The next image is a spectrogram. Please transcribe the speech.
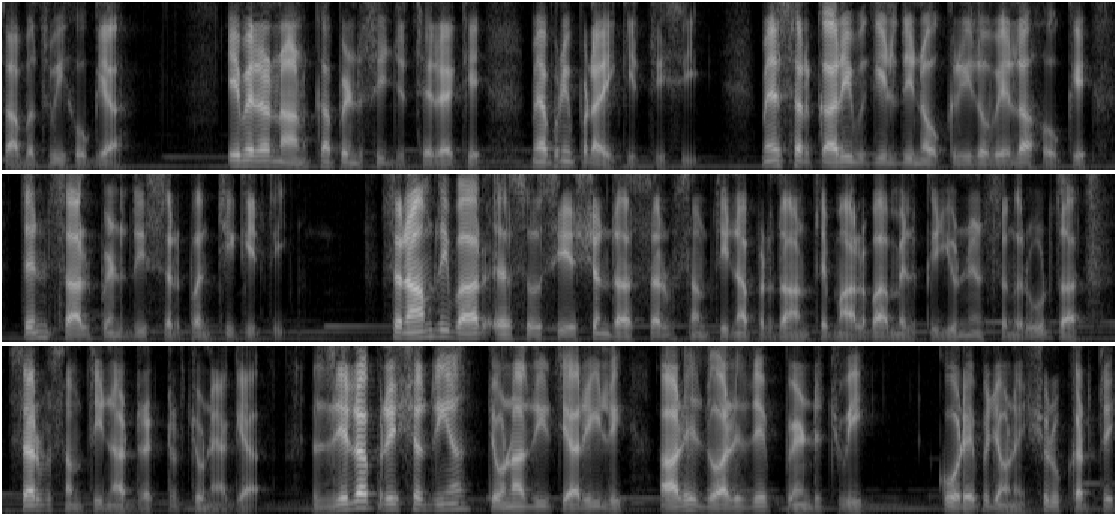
ਸਾਬਤ ਵੀ ਹੋ ਗਿਆ। ਇਹ ਮੇਰਾ ਨਾਨਕਾ ਪਿੰਡ ਸੀ ਜਿੱਥੇ ਰਹਿ ਕੇ ਮੈਂ ਆਪਣੀ ਪੜ੍ਹਾਈ ਕੀਤੀ ਸੀ। ਮੈਂ ਸਰਕਾਰੀ ਵਕੀਲ ਦੀ ਨੌਕਰੀ ਤੋਂ ਵਿਹਲਾ ਹੋ ਕੇ 3 ਸਾਲ ਪਿੰਡ ਦੀ ਸਰਪੰਚੀ ਕੀਤੀ। ਸਨਾਮ ਦੀ ਬਾਰ ਐਸੋਸੀਏਸ਼ਨ ਦਾ ਸਰਬਸੰਮਤੀ ਨਾਲ ਪ੍ਰਧਾਨ ਤੇ ਮਾਲਵਾ ਮਿਲਕ ਯੂਨੀਅਨ ਸੰਗਰੂਰ ਦਾ ਸਰਬਸੰਮਤੀ ਨਾਲ ਡਾਇਰੈਕਟਰ ਚੁਣਿਆ ਗਿਆ। ਜ਼ਿਲ੍ਹਾ ਪ੍ਰੀਸ਼ਦ ਦੀਆਂ ਚੋਣਾਂ ਦੀ ਤਿਆਰੀ ਲਈ ਆਲੇ ਦੁਆਲੇ ਦੇ ਪਿੰਡ 'ਚ ਵੀ ਘੋੜੇ ਭਜਾਉਣੇ ਸ਼ੁਰੂ ਕਰਤੇ।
